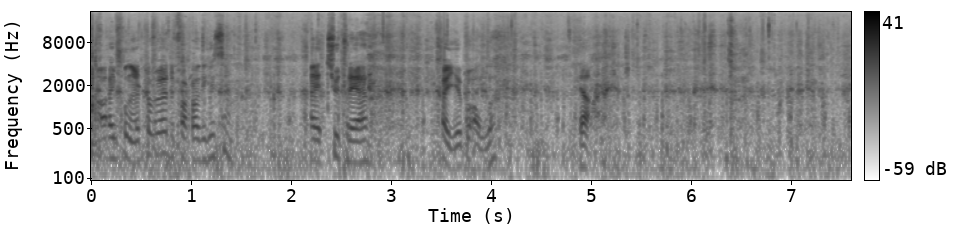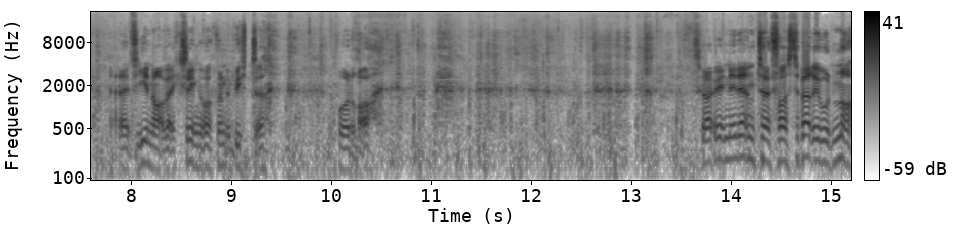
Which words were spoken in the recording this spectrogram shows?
Jeg er imponert over farta di, Christian. Det er 23 høye på alle. Ja. Det er en fin avveksling å kunne bytte på å dra. Skal vi inn i den tøffeste perioden nå.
